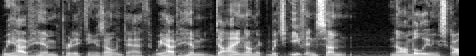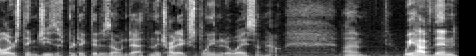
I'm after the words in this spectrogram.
we have him predicting his own death. We have him dying on the, which even some non-believing scholars think Jesus predicted his own death, and they try to explain it away somehow. Um, we have then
